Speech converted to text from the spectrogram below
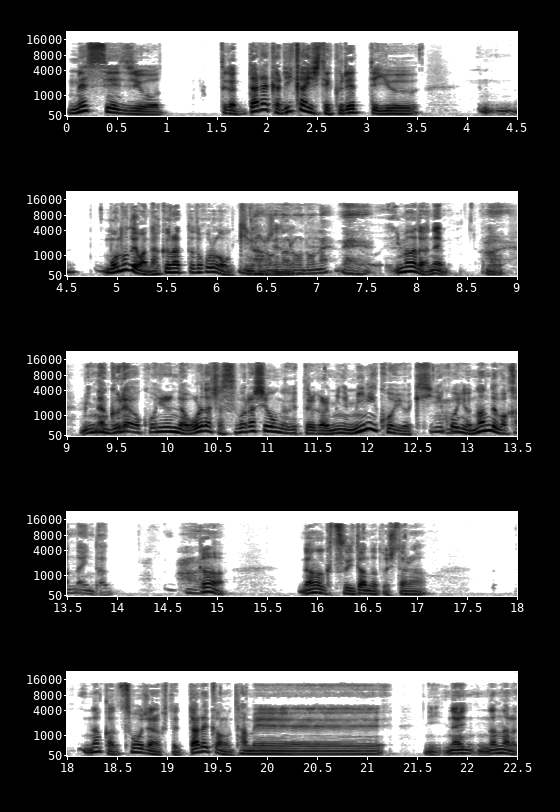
メッセージをてか誰か理解してくれっていうものではなくなったところが大きいかもしれない。なるほどね。ね今まではね、はい、みんなグレーをここにいるんだ俺たちは素晴らしい音楽やってるからみんな見に来いよ聞きに来いよ、うん、なんで分かんないんだ、が長く続いたんだとしたらなんかそうじゃなくて誰かのためにななんなら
